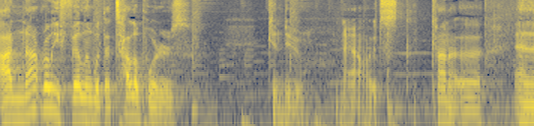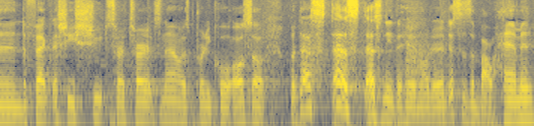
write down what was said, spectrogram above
I'm not really feeling what the teleporters can do now. It's kind of uh and the fact that she shoots her turrets now is pretty cool also. But that's that's that's neither here nor there. This is about Hammond.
